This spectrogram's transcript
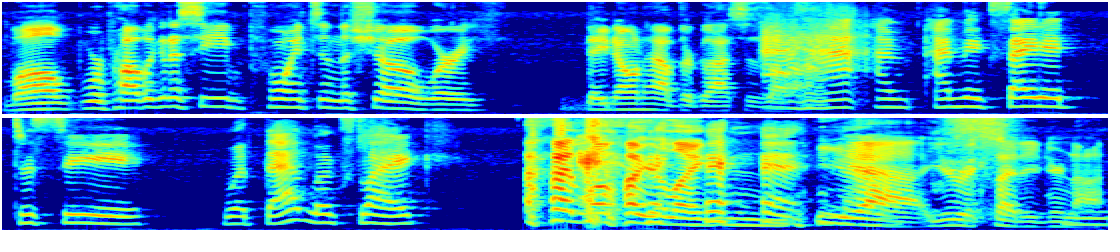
Well, we're probably gonna see points in the show where he- they don't have their glasses on. Uh-huh. I'm I'm excited to see what that looks like. I love how you're like, "Mm, yeah, you're excited, you're not.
